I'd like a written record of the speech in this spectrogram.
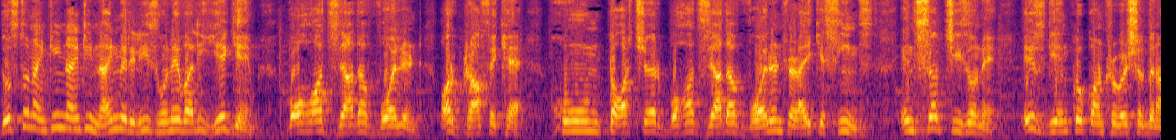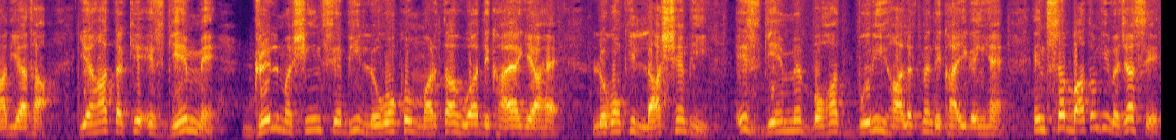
दोस्तों 1999 में रिलीज़ होने वाली ये गेम बहुत ज़्यादा वॉयलेंट और ग्राफिक है। खून टॉर्चर बहुत ज़्यादा वॉयलेंट लड़ाई के सीन्स इन सब चीज़ों ने इस गेम को कंट्रोवर्शियल बना दिया था। यहाँ तक कि इस गेम में ड्रिल मशीन से भी लोगों को मरता हुआ दिखाया गया है। लोगों की लाशें भी इस गेम में बहुत बुरी हालत में दिखाई गई हैं। इन सब बातों की वजह से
